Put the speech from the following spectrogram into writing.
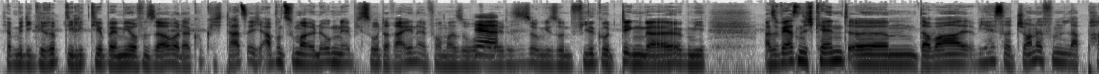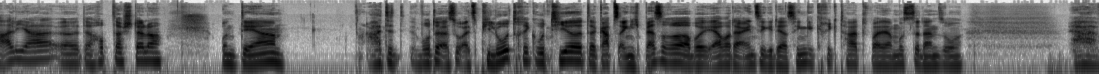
ich hab mir die gerippt, die liegt hier bei mir auf dem Server. Da gucke ich tatsächlich ab und zu mal in irgendeine Episode rein, einfach mal so, Ja. weil das ist irgendwie so ein Feel-Good-Ding da irgendwie. Also wer es nicht kennt, ähm, da war, wie heißt er, Jonathan LaPaglia, äh, der Hauptdarsteller. Und der hatte, wurde also als Pilot rekrutiert. Da gab es eigentlich bessere, aber er war der Einzige, der es hingekriegt hat, weil er musste dann so ja,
